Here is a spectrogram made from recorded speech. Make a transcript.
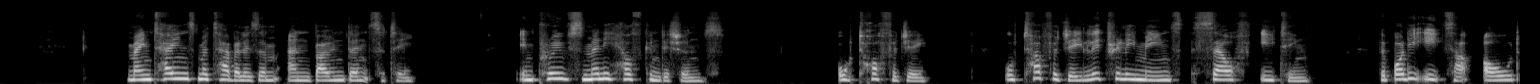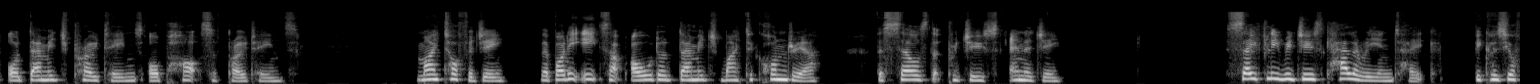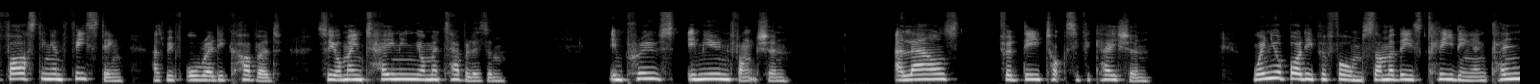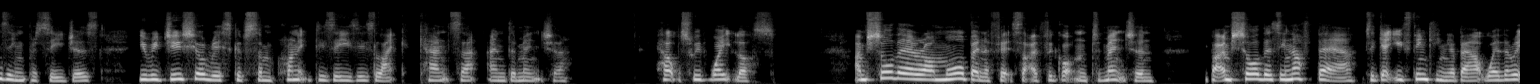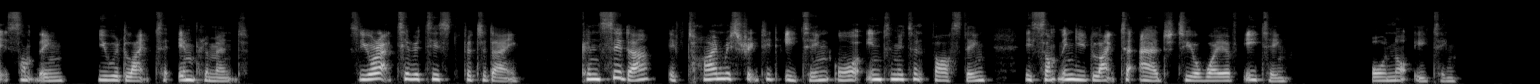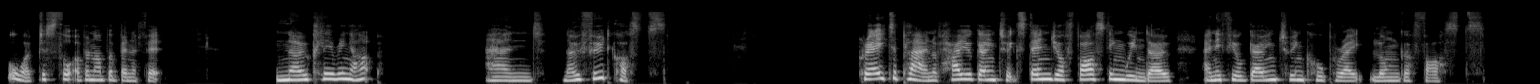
Maintains metabolism and bone density. Improves many health conditions. Autophagy. Autophagy literally means self eating. The body eats up old or damaged proteins or parts of proteins. Mitophagy. The body eats up old or damaged mitochondria, the cells that produce energy. Safely reduce calorie intake because you're fasting and feasting, as we've already covered, so you're maintaining your metabolism. Improves immune function. Allows for detoxification when your body performs some of these cleaning and cleansing procedures, you reduce your risk of some chronic diseases like cancer and dementia. Helps with weight loss. I'm sure there are more benefits that I've forgotten to mention, but I'm sure there's enough there to get you thinking about whether it's something you would like to implement. So, your activities for today Consider if time restricted eating or intermittent fasting is something you'd like to add to your way of eating or not eating. Oh, I've just thought of another benefit no clearing up and no food costs. Create a plan of how you're going to extend your fasting window and if you're going to incorporate longer fasts.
